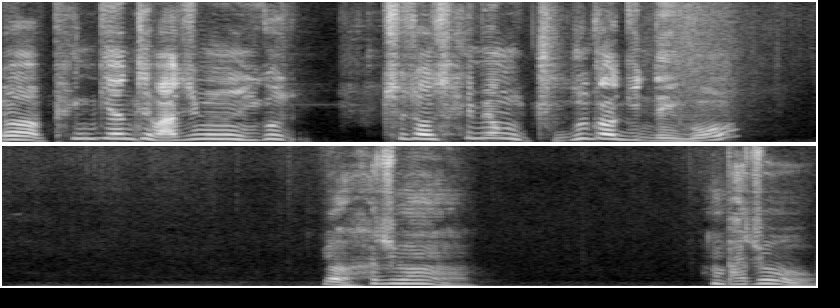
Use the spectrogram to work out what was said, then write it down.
야, 펭기한테 맞으면 이거 최소한 3명 죽을 각인데, 이거? 야, 하지 마. 한번 봐줘.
